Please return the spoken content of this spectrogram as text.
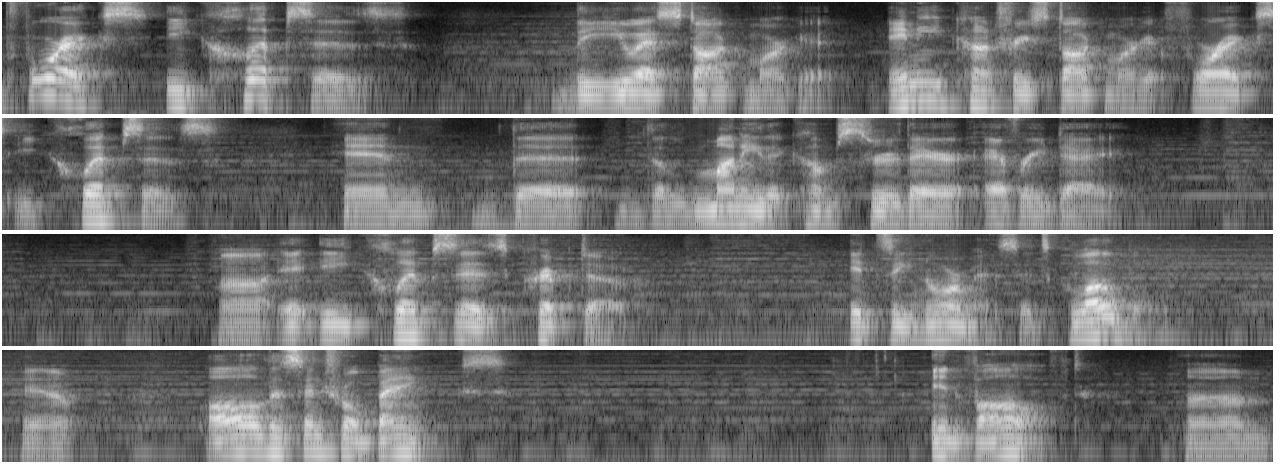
Forex eclipses the US stock market. Any country's stock market, Forex eclipses in the the money that comes through there every day. Uh, it eclipses crypto. It's enormous. It's global. You know, all the central banks involved. Um,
